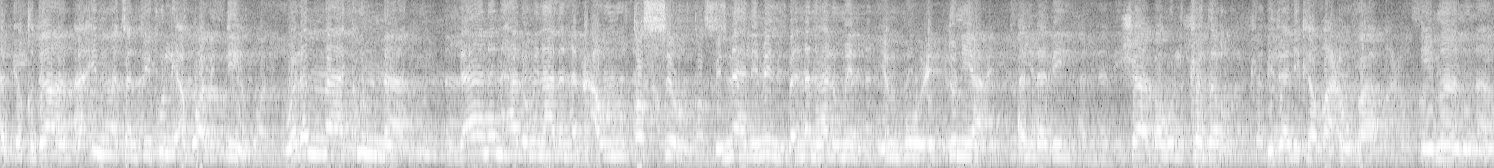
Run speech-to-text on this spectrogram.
الإقدام أئمة في كل أبواب الدين. ولما كنا لا ننهل من هذا النبع أو نقصر في النهل منه بل ننهل من ينبوع الدنيا الذي شابه الكدر. لذلك ضعف إيماننا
